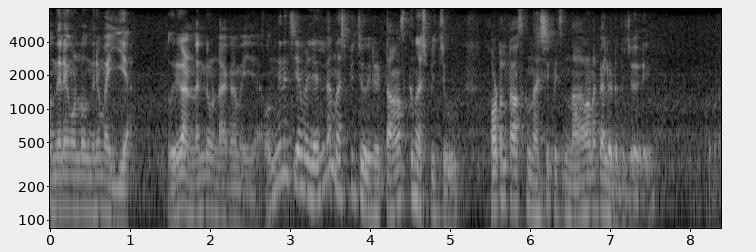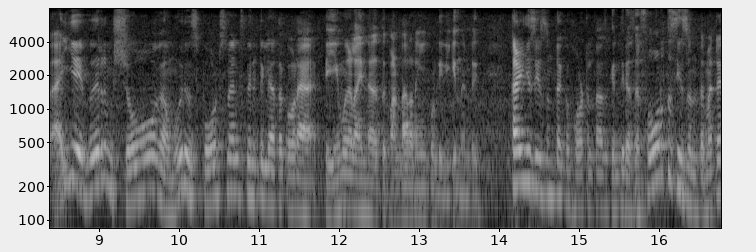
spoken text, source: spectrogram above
ഒന്നിനെ കൊണ്ട് ഒന്നിനും വയ്യ. ഒരു കണ്ടന്റ് ഉണ്ടാക്കാൻ വയ്യ. ഒന്നിനും ചെയ്യാൻ വയ്യ. എല്ലാം നശിപ്പിച്ചു ഒരു ടാസ്ക് നശിപ്പിച്ചു. ഹോട്ടൽ ടാസ്ക് നശിപ്പിച്ച് നാളണക്കല്ല് എടുപ്പിച്ചു അവർ അയ്യേ വെറും ശോകം. ഒരു സ്പോർട്സ്മാൻ സ്പിരിറ്റ് ഇല്ലാത്ത കുറേ ടീമുകൾ അതിന്റെ അകത്ത് പണ്ടാറങ്ങിക്കൊണ്ടിരിക്കുന്നുണ്ട് കഴിഞ്ഞ സീസണത്തെ ഹോട്ടൽ ടാസ്ക് എന്ത് രസം ഫോർത്ത് സീസണത്തെ മറ്റേ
